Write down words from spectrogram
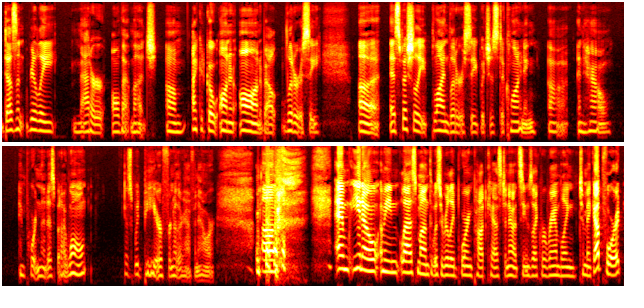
doesn't really matter all that much. Um, I could go on and on about literacy, uh, especially blind literacy, which is declining, uh, and how important that is. But I won't because we'd be here for another half an hour. Um, and you know, I mean, last month was a really boring podcast, and now it seems like we're rambling to make up for it.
